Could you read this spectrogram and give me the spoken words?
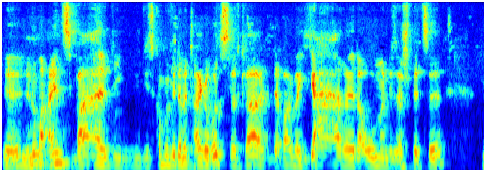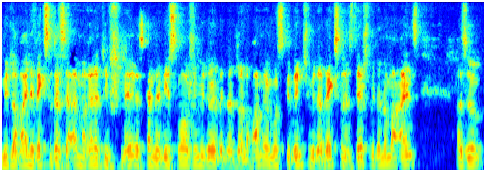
Äh, die Nummer eins war halt, jetzt kommen wir wieder mit Tiger Woods, klar, der war über Jahre da oben an dieser Spitze. Mittlerweile wechselt das ja einmal relativ schnell. Das kann der nächste Woche schon wieder, wenn der John Rahm irgendwas gewinnt, schon wieder wechseln, ist der schon wieder Nummer eins. Also,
